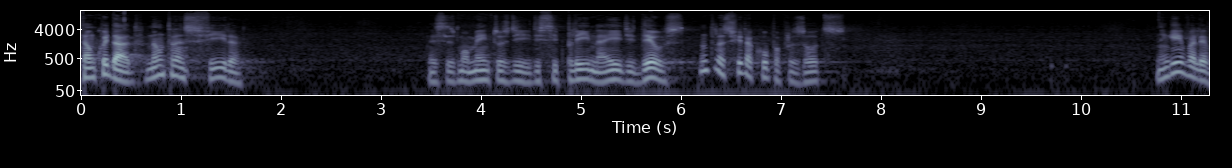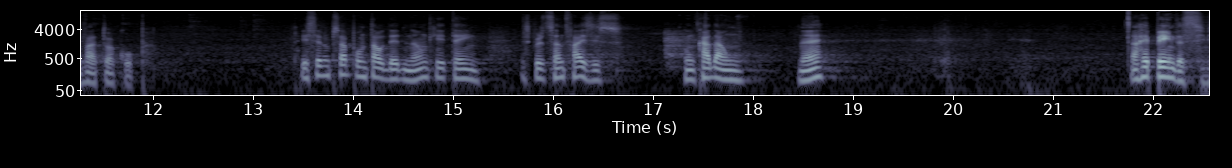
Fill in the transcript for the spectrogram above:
Então, cuidado, não transfira nesses momentos de disciplina aí de Deus, não transfira a culpa para os outros. Ninguém vai levar a tua culpa. E você não precisa apontar o dedo, não, que tem. O Espírito Santo faz isso com cada um, né? Arrependa-se.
